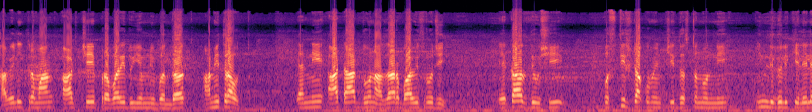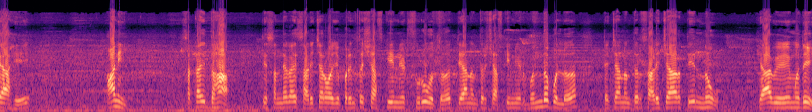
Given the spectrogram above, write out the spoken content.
हवेली क्रमांक आठचे प्रभारी दुय्यम निबंधक अमित राऊत यांनी आठ आठ दोन हजार बावीस रोजी एकाच दिवशी पस्तीस डॉक्युमेंटची दस्त नोंदणी इनलिगली केलेली आहे. आणि सकाळी दहा ते संध्याकाळी साडेचार वाजेपर्यंत शासकीय नेट सुरू होतं. त्यानंतर शासकीय नेट बंद पडलं. त्याच्यानंतर साडेचार ते नऊ ह्या वेळेमध्ये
